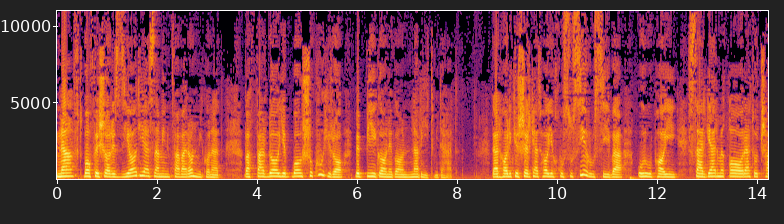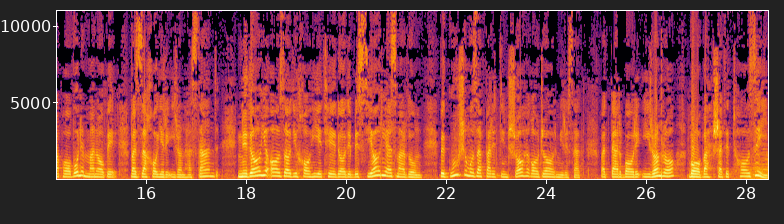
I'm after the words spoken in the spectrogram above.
نفت با فشار زیادی از زمین فوران می کند و فردای باشکوهی را به بیگانگان نوید می دهد. در حالی که شرکت های خصوصی روسی و اروپایی سرگرم قارت و چپاول منابع و ذخایر ایران هستند ندای آزادی خواهی تعداد بسیاری از مردم به گوش مزفر شاه قاجار می‌رسد و دربار ایران را با وحشت تازه‌ای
